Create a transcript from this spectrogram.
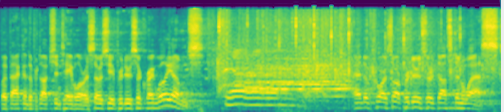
but back in the production table, our associate producer, Craig Williams. Yeah. And of course, our producer, Dustin West.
